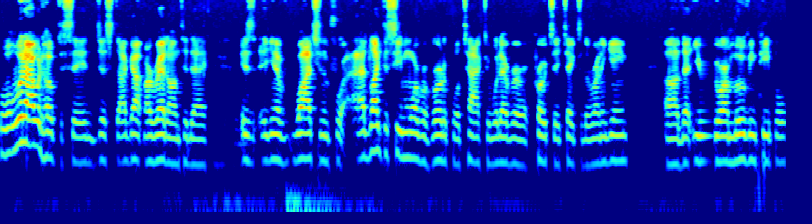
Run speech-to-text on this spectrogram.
well, what I would hope to see, and just I got my red on today, is you know watching them for. I'd like to see more of a vertical attack to whatever approach they take to the running game. Uh, that you are moving people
